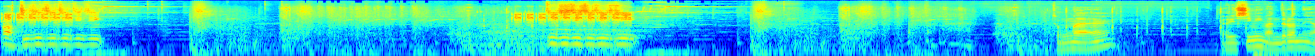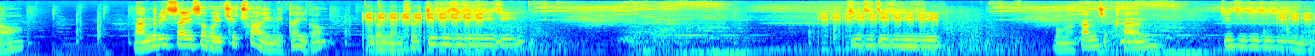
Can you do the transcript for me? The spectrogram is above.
어 지지지지지지 지지지지지지 정말 열심히 만들었네요 랑그리사에서 거의 최초 아닙니까 이거? 이런 연출 찌지지지지지 지지지지지지 뭔가 깜찍한 찌지지지지네요.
